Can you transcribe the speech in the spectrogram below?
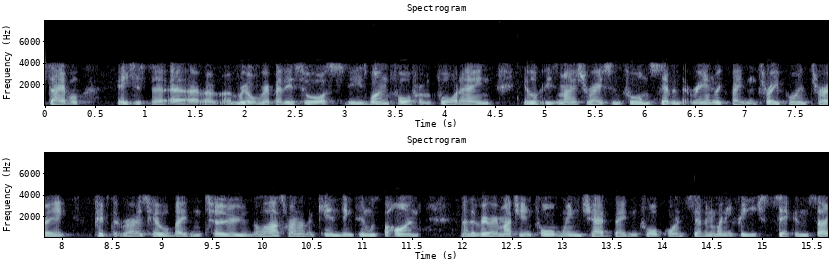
stable. He's just a, a, a, real ripper, this horse. He's won four from 14. You look at his most recent form, seventh at Randwick, beaten 3.3, fifth at Rose Hill, beaten two. The last run at the Kensington was behind uh, the very much informed win chat, beaten 4.7 when he finished second. So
